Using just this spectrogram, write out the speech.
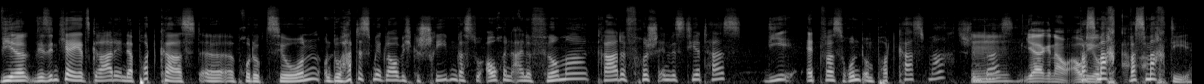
Wir, wir sind ja jetzt gerade in der Podcast-Produktion äh, und du hattest mir, glaube ich, geschrieben, dass du auch in eine Firma gerade frisch investiert hast, die etwas rund um Podcast macht. Stimmt mhm. das? Ja, genau. Audio was, macht, was macht die?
